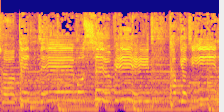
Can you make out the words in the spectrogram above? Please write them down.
속에 내 모습이 담겨 있는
